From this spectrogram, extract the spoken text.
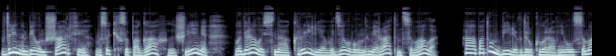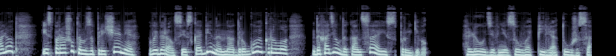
в длинном белом шарфе, высоких сапогах и шлеме, выбиралась на крылья, выделывала номера, танцевала. А потом Билли вдруг выравнивал самолет и с парашютом за плечами выбирался из кабины на другое крыло, доходил до конца и спрыгивал. Люди внизу вопили от ужаса.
